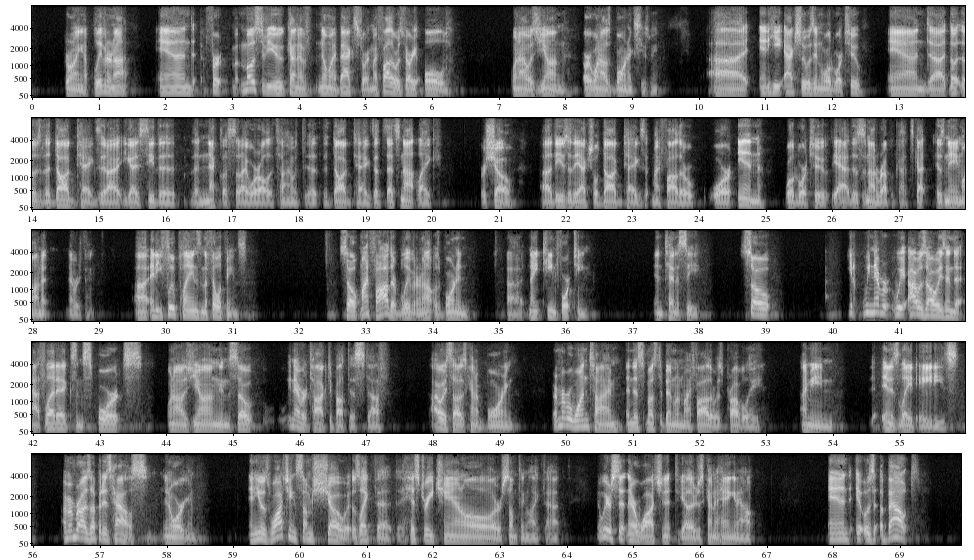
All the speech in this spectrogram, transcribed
growing up, believe it or not. And for most of you who kind of know my backstory, my father was very old when I was young, or when I was born, excuse me. Uh, and he actually was in World War II. And uh, th- those are the dog tags that I, you guys see the the necklace that I wear all the time with the the dog tags. That's that's not like for show. Uh, these are the actual dog tags that my father wore in World War II. Yeah, this is not a replica. It's got his name on it and everything. Uh, and he flew planes in the Philippines. So my father, believe it or not, was born in uh, 1914 in Tennessee. So, you know, we never we I was always into athletics and sports when I was young, and so we never talked about this stuff. I always thought it was kind of boring. I remember one time, and this must have been when my father was probably, I mean, in his late 80s. I remember I was up at his house in Oregon and he was watching some show. It was like the, the History Channel or something like that. And we were sitting there watching it together, just kind of hanging out. And it was about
